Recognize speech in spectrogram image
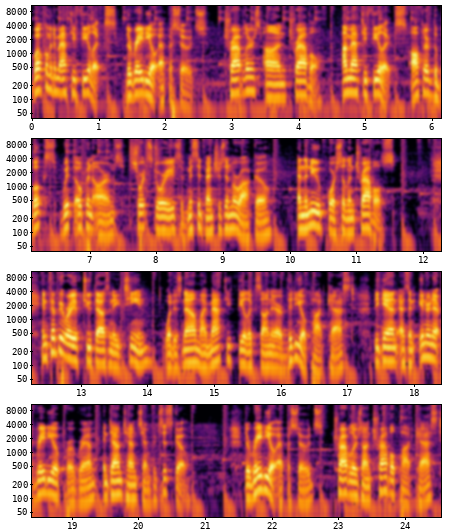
Welcome to Matthew Felix, the radio episodes, Travelers on Travel. I'm Matthew Felix, author of the books With Open Arms, Short Stories of Misadventures in Morocco, and the new Porcelain Travels. In February of 2018, what is now my Matthew Felix on Air video podcast began as an internet radio program in downtown San Francisco. The radio episodes, Travelers on Travel podcast,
